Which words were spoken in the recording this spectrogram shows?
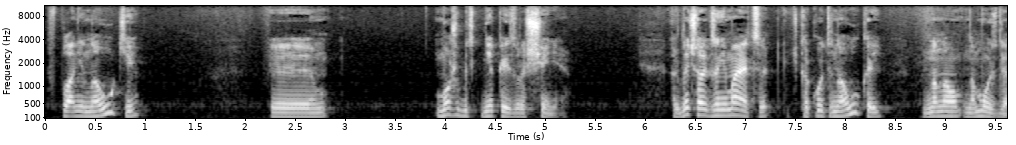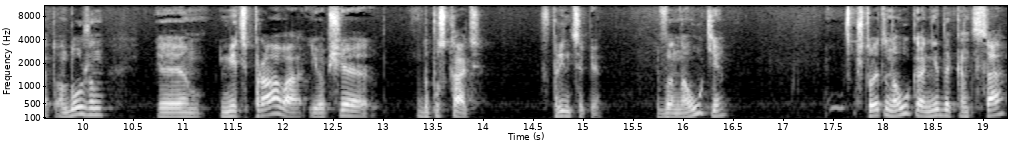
в плане науки э, может быть некое извращение. Когда человек занимается какой-то наукой, на, на, на мой взгляд, он должен э, иметь право и вообще допускать, в принципе, в науке, что эта наука не до конца,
